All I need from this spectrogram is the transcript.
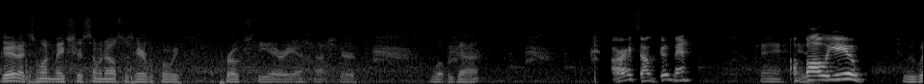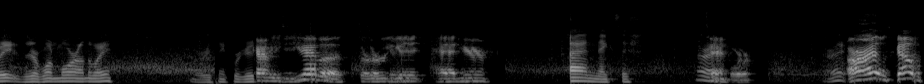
good. I just wanted to make sure someone else was here before we approach the area. Not sure what we got. All right, sounds good, man. Okay. I'll is- follow you. Should we wait? Is there one more on the way? Or we think we're good? County, did you have a third unit head here? uh, negative. All right. 10 4. All right. All right, let's go.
